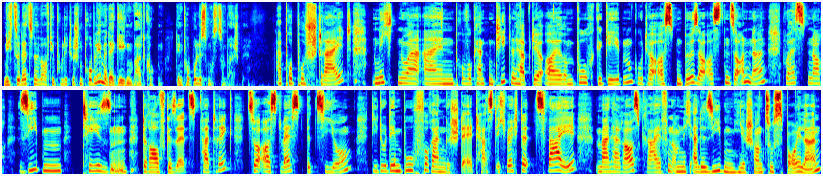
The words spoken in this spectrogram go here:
Nicht zuletzt, wenn wir auf die politischen Probleme der Gegenwart gucken, den Populismus zum Beispiel. Apropos Streit, nicht nur einen provokanten Titel habt ihr eurem Buch gegeben, Guter Osten, böser Osten, sondern du hast noch sieben Thesen draufgesetzt, Patrick, zur Ost-West-Beziehung, die du dem Buch vorangestellt hast. Ich möchte zwei mal herausgreifen, um nicht alle sieben hier schon zu spoilern.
